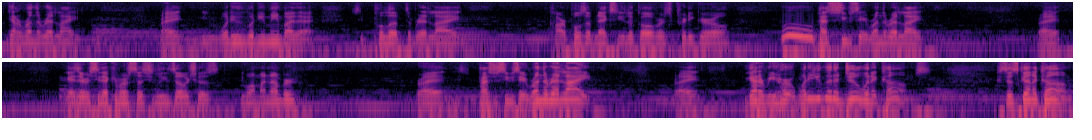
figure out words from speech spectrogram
You got to run the red light, right? What do you, what do you mean by that? So you pull up the red light. Car pulls up next to you. Look over. It's a pretty girl. Woo! Pastor Steve say, "Run the red light." Right? You guys ever see that commercial? She leans over. She goes, "You want my number?" Right? Pastor Steve say, "Run the red light." Right? You got to rehearse. What are you to do when it comes? Because it's to come.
